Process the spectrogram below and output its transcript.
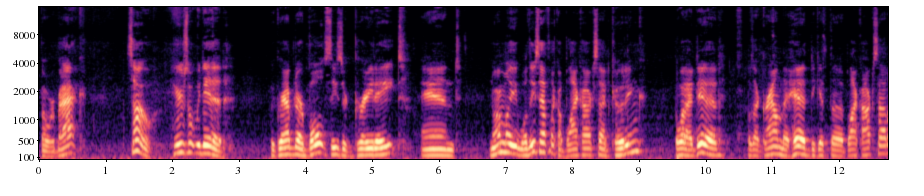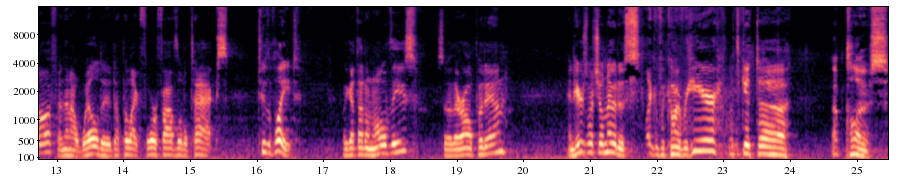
but we're back. So here's what we did. We grabbed our bolts. These are grade 8. And normally, well, these have like a black oxide coating. But what I did was I ground the head to get the black oxide off, and then I welded, I put like four or five little tacks to the plate. We got that on all of these, so they're all put in. And here's what you'll notice. Like if we come over here, let's get uh, up close.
